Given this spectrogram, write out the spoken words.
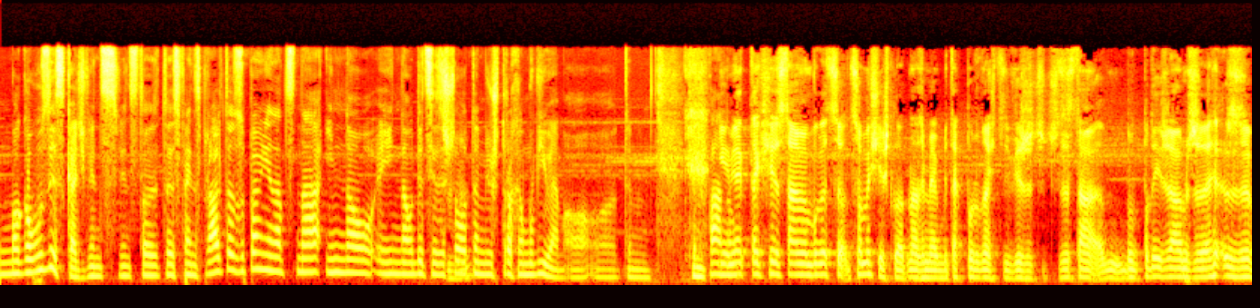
mogą uzyskać, więc, więc to, to jest fajna sprawa, ale to zupełnie na, na inną, inną audycję, zresztą o tym już trochę mówiłem, o, o tym, tym panu. Mhm. Nie wiem, jak tak się zastanawiam w ogóle, co, co myślisz, Klot, na tym, jakby tak porównać te dwie rzeczy? Czy bo podejrzewam, że, że,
